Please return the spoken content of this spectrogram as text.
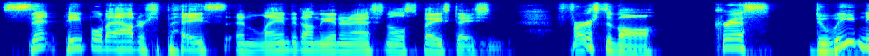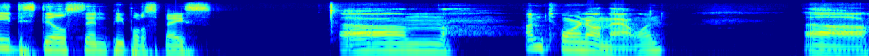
sent people to outer space and landed on the International Space Station. First of all, Chris, do we need to still send people to space? Um, I'm torn on that one. Uh,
